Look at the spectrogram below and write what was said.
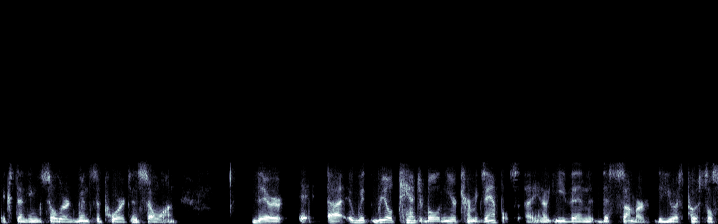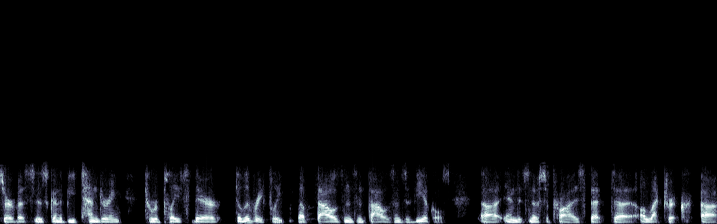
extending solar and wind support, and so on. There, uh, with real tangible near-term examples. Uh, you know, even this summer, the U.S. Postal Service is going to be tendering to replace their delivery fleet of thousands and thousands of vehicles. Uh, and it's no surprise that uh, electric uh,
